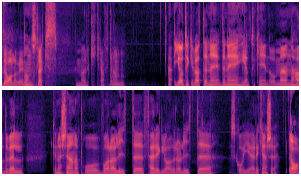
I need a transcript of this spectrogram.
det anar vi. Någon slags mörk kraft, ja. Mm. Jag tycker väl att den är, den är helt okej ändå, men hade väl kunnat tjäna på att vara lite färggladare och lite skojigare kanske. Ja,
